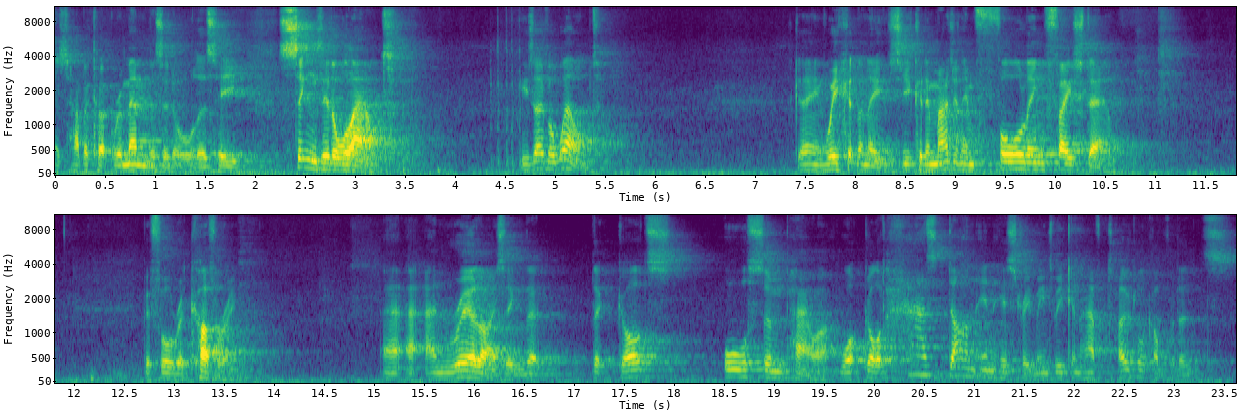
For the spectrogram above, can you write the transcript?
as Habakkuk remembers it all, as he sings it all out, he's overwhelmed. Going weak at the knees. You can imagine him falling face down before recovering uh, and realizing that, that God's awesome power, what God has done in history, means we can have total confidence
